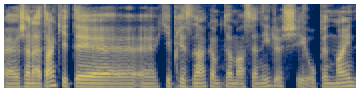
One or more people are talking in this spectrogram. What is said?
euh, Jonathan, qui était euh, qui est président, comme tu as mentionné, là, chez OpenMind,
